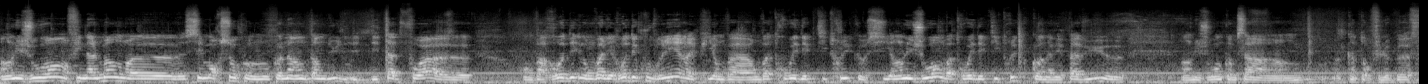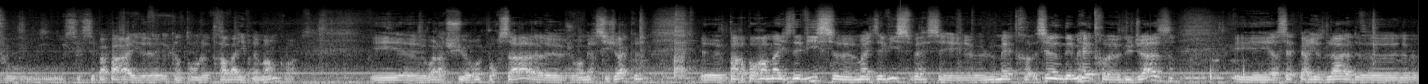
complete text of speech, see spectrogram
en les jouant, finalement, euh, ces morceaux qu'on a entendus des, des tas de fois, euh, on, va les redécouvrir et puis on va, trouver des petits trucs aussi. En les jouant, on va trouver des petits trucs qu'on n'avait pas vus. euh, en les jouant comme ça, quand on fait le bœuf, c'est pas pareil, euh, quand on le travaille vraiment. Et euh, voilà, je suis heureux pour ça. je remercie Jacques. Par rapport à Miles Davis, Miles Davis, ben, c'est le maître, c'est un des maîtres du jazz. Et à cette période-là de,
